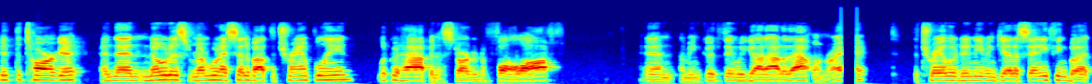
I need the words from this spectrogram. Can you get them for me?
hit the target, and then notice, remember what I said about the trampoline? Look what happened. It started to fall off. And, I mean, good thing we got out of that one, right? The trailer didn't even get us anything but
